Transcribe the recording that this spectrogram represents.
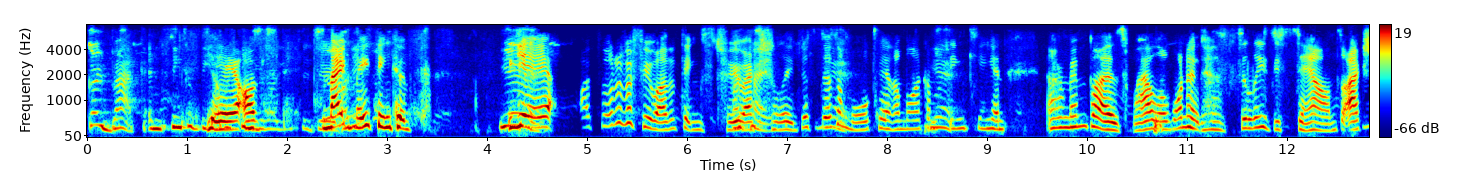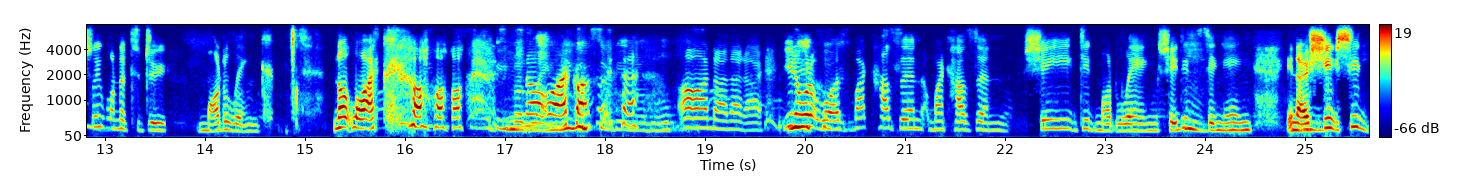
go back and think of the Yeah, other things I've- that I to It's do. Made need- me think of yeah, Yeah, I've thought of a few other things too, Okay. actually. Just as Yeah. I'm walking, I'm like, I'm Yeah. thinking, and I remember as well, I wanted, as silly as this sounds, I actually wanted to do modeling. Not like, So not like I could so be a oh, no, no, no. You know You what it was? My cousin, my cousin, she did modeling, she did Mm. singing, you know, Mm. she, she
